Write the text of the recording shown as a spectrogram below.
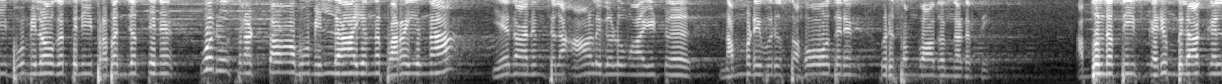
ഈ ഭൂമി ലോകത്തിന് ഈ പ്രപഞ്ചത്തിന് ഒരു സ്രട്ടാവുമില്ല എന്ന് പറയുന്ന ഏതാനും ചില ആളുകളുമായിട്ട് നമ്മുടെ ഒരു സഹോദരൻ ഒരു സംവാദം നടത്തി. അബ്ദുൽ ലത്തീഫ് കരുമ്പിലാക്കൽ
